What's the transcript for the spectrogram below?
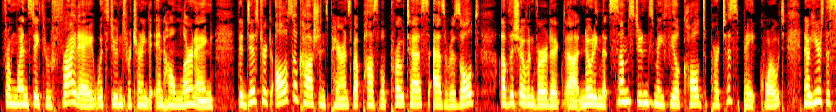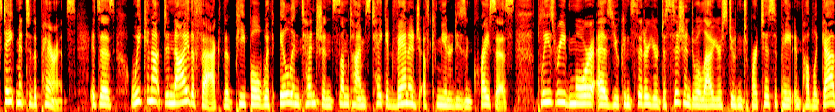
from Wednesday through Friday with students returning to in-home learning. The district also cautions parents about possible protests as a result of the Chauvin verdict, uh, noting that some students may feel called to participate, quote. Now here's the statement to the parents. It says, we cannot deny the fact that people with ill intentions sometimes take advantage of communities in crisis. Please read more as you consider your decision to allow your student to participate in public gatherings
